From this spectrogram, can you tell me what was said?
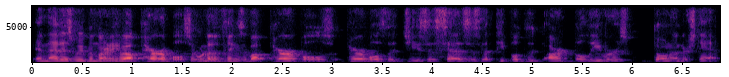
And that is, we've been learning about parables. And one of the things about parables, parables that Jesus says is that people that aren't believers don't understand.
